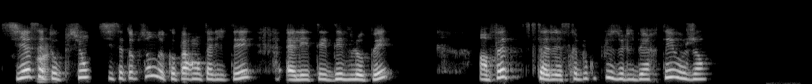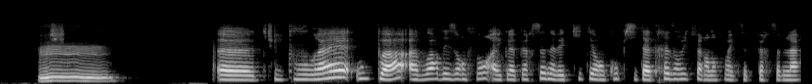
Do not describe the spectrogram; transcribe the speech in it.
S'il y a cette option, si cette option de coparentalité, elle était développée, en fait, ça laisserait beaucoup plus de liberté aux gens. Mmh. Euh, tu pourrais ou pas avoir des enfants avec la personne avec qui tu es en couple si tu as très envie de faire un enfant avec cette personne-là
